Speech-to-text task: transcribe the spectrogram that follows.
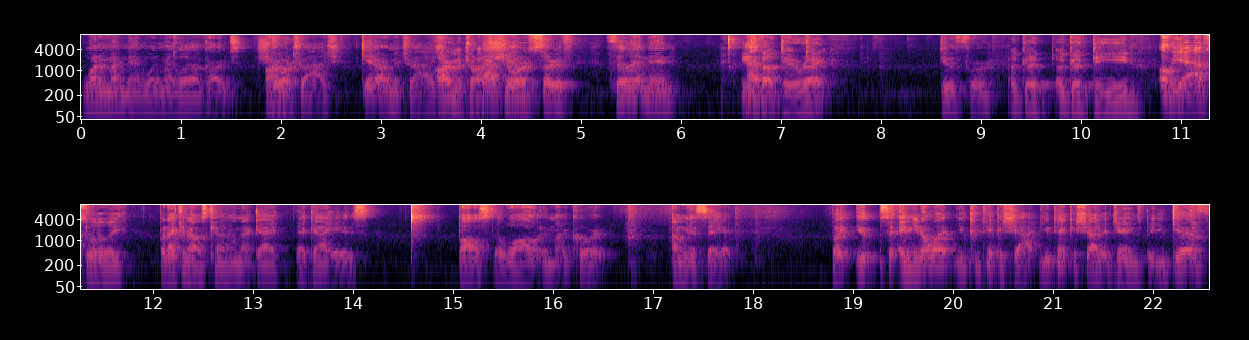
one of my men, one of my loyal guards, Sure. armitrage. Get armitrage. Armitrage, Have sure. Him sort of fill him in. He's Have- about due, right? Do for. A good a good deed. Oh yeah, absolutely. But I can always count on that guy. That guy is balls to the wall in my court. I'm gonna say it. But you so, and you know what? You can take a shot. You take a shot at James, but you give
